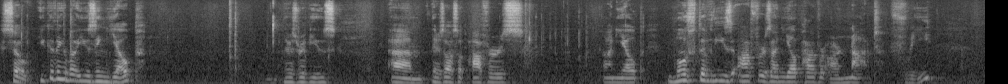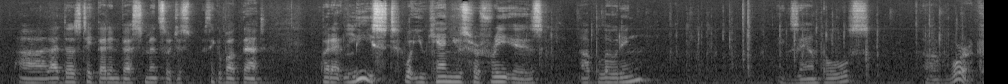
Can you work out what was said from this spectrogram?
So you could think about using Yelp. There's reviews. Um, there's also offers on Yelp. Most of these offers on Yelp, however, are not free. Uh, that does take that investment, so just think about that. But at least what you can use for free is uploading examples of work.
